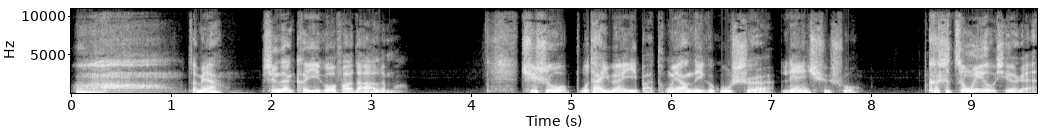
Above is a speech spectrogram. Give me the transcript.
啊，怎么样？现在可以给我发答案了吗？其实我不太愿意把同样的一个故事连续说，可是总有些人，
